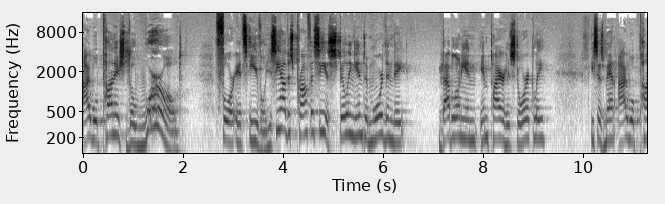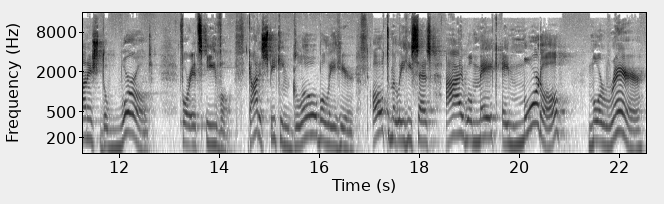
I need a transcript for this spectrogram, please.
I will punish the world for its evil. You see how this prophecy is spilling into more than the Babylonian Empire historically? He says, Man, I will punish the world for its evil. God is speaking globally here. Ultimately, he says, I will make a mortal more rare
